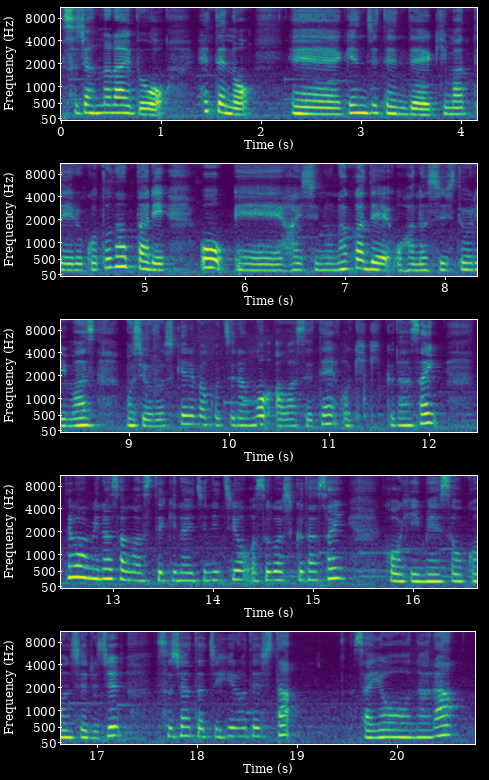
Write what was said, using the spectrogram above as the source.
スジャンナライブを経ての、えー、現時点で決まっていることだったりを、えー、配信の中でお話ししております。もしよろしければこちらも合わせてお聴きください。では皆様素敵な一日をお過ごしください。コーヒー瞑想コンシェルジュスジャタチヒロでした。さようなら。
